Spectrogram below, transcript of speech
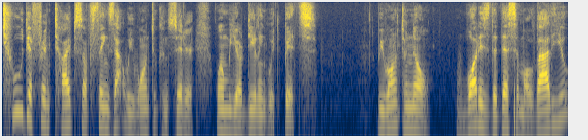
two different types of things that we want to consider when we are dealing with bits. We want to know what is the decimal value.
